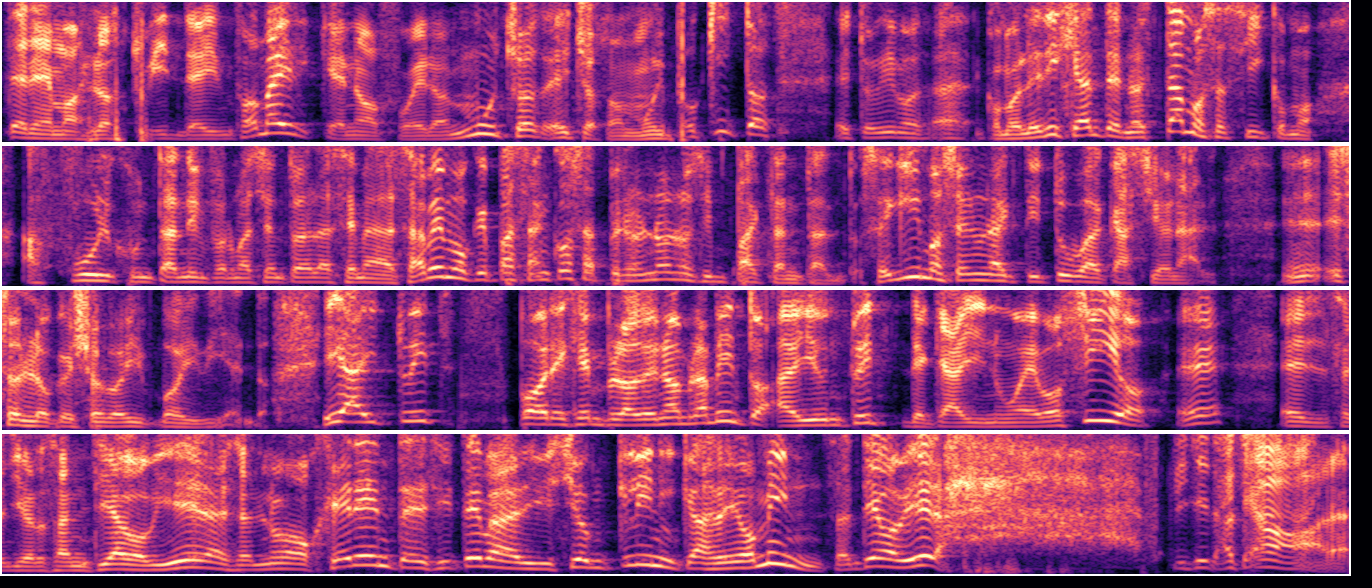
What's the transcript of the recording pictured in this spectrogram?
tenemos los tweets de Infomail, que no fueron muchos, de hecho son muy poquitos. Estuvimos, ah, como le dije antes, no estamos así como a full juntando información toda la semana. Sabemos que pasan cosas, pero no nos impactan tanto. Seguimos en una actitud vacacional. ¿eh? Eso es lo que yo voy, viendo. Y hay tweets, por ejemplo, de nombramiento. Hay un tweet de que hay nuevo CEO. ¿eh? El señor Santiago Videra es el nuevo gerente del sistema de división clínicas de OMIN. Santiago Videra felicitaciones.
